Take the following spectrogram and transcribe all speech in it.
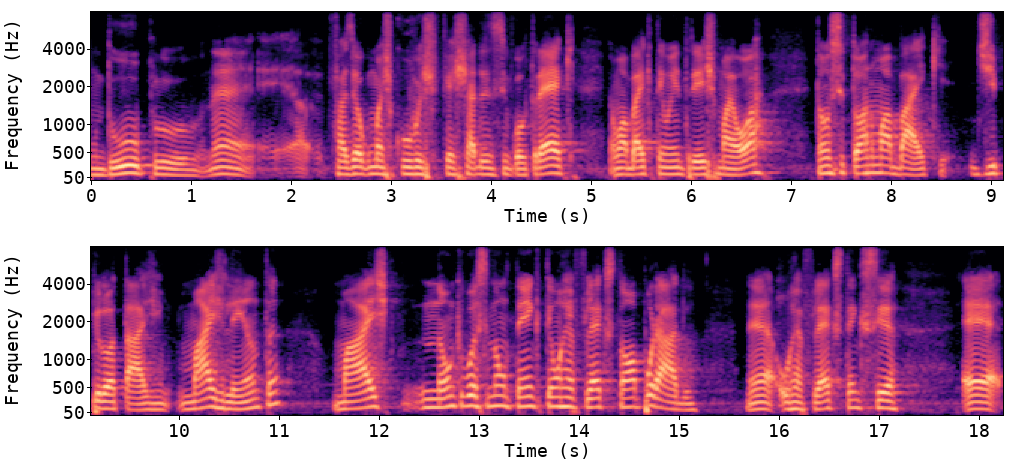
um duplo, né, fazer algumas curvas fechadas em single track, é uma bike que tem um entre-eixo maior, então se torna uma bike de pilotagem mais lenta, mas não que você não tenha que ter um reflexo tão apurado. Né? O reflexo tem que ser é,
